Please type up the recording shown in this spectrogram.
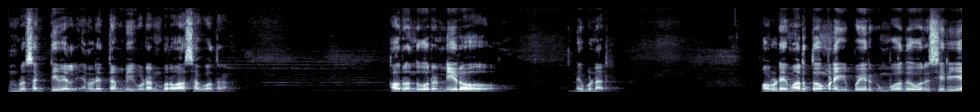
என்னோட சக்திவேல் என்னுடைய தம்பி உடன்பரவா சகோதரன். அவர் வந்து ஒரு நீரோ நிபுணர். அவருடைய மருத்துவமனைக்கு போயிருக்கும்போது ஒரு சிறிய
